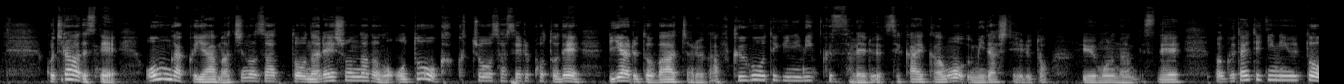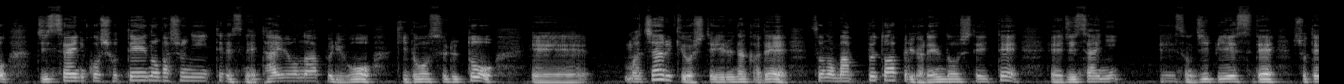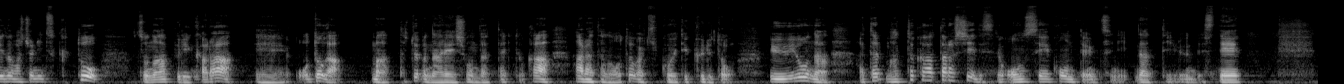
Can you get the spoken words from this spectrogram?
こちらはですね、音楽や街の雑踏、ナレーションなどの音を拡張させることで、リアルとバーチャルが複合的にミックスされる世界観を生み出しているというものなんですね。まあ、具体的に言うと、実際にこう所定の場所に行ってですね、対応のアプリを起動すると、えー街歩きをしている中で、そのマップとアプリが連動していて、えー実際に、えーその GPS で所定の場所に着くと、そのアプリから、えー音が、まあ、例えばナレーションだったりとか、新たな音が聞こえてくるというような、あた全く新しいですね、音声コンテンツになっているんですね。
